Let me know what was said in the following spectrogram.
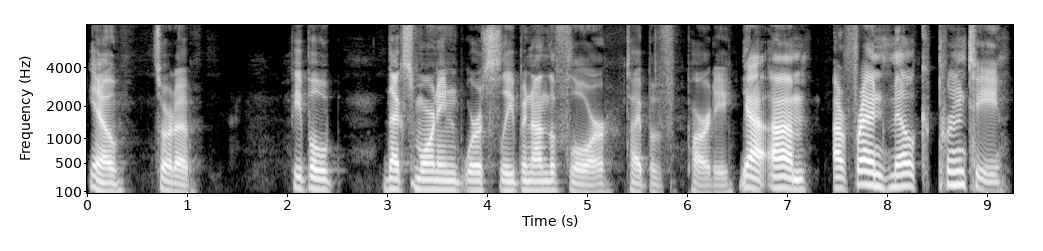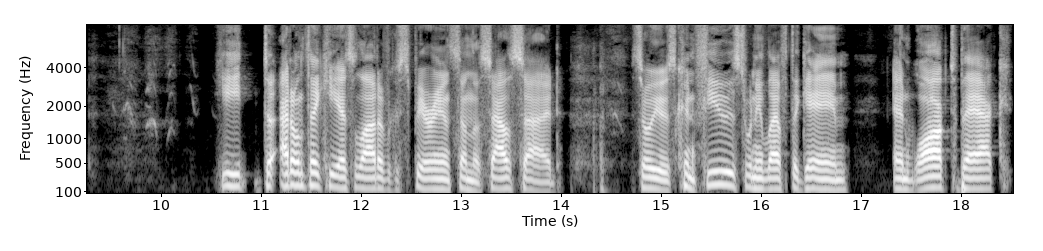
you know, sort of people next morning were sleeping on the floor type of party. Yeah, um, our friend Milk Prunty, he I don't think he has a lot of experience on the south side, so he was confused when he left the game and walked back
